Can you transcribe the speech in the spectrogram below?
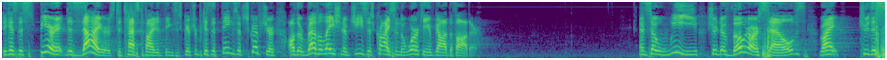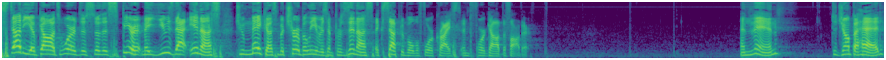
Because the Spirit desires to testify to the things of Scripture, because the things of Scripture are the revelation of Jesus Christ and the working of God the Father. And so we should devote ourselves, right, to the study of God's Word so the Spirit may use that in us to make us mature believers and present us acceptable before Christ and before God the Father. And then, to jump ahead,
